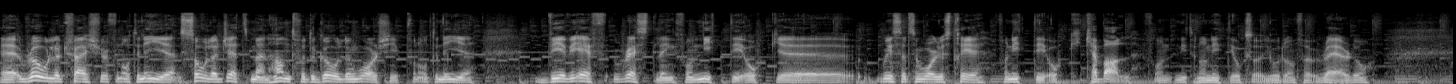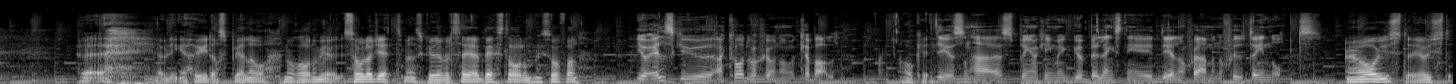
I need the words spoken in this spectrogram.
Eh, Roller Trasher från 89. Solar Jetman, Hunt for the Golden Warship från 89. WWF Wrestling från 90 och eh, Wizards and Warriors 3 från 90 och Kabal från 1990 också gjorde de för Rare då. Eh, jag vill inga höjdarspelare några av dem. Solar Jetman skulle jag väl säga är bäst av dem i så fall. Jag älskar ju arkadversionen av Kabal. Okej. Det är ju sån här springa omkring med en gubbe längst ner i delen av skärmen och skjuta inåt. Ja, just det. Ja, just det.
